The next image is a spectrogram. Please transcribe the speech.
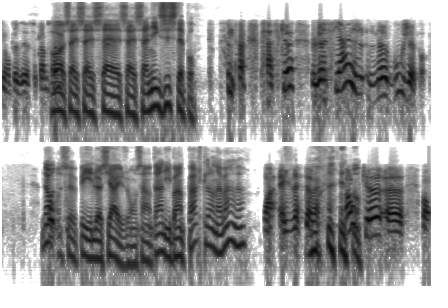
si on peut dire ça comme ça. Ah, ça, ça, ça, ça, ça n'existait pas. Parce que le siège ne bougeait pas. Non, puis le siège, on s'entend, les bancs de parc là en avant, là? Oui, exactement. Donc, euh, bon,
